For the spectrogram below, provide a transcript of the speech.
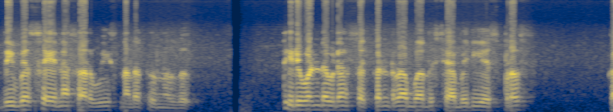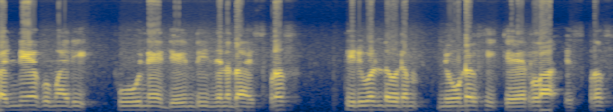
ദിവസേന സർവീസ് നടത്തുന്നത്. Thiruvananthapuram Secunderabad Sabari express Kanyakumari Pune Jayanti Janata express Thiruvananthapuram New Delhi Kerala express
